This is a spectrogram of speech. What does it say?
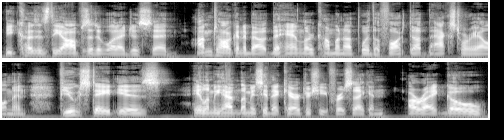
because it's the opposite of what I just said. I'm talking about the handler coming up with a fucked up backstory element. Fugue state is, hey, let me have let me see that character sheet for a second. All right, go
